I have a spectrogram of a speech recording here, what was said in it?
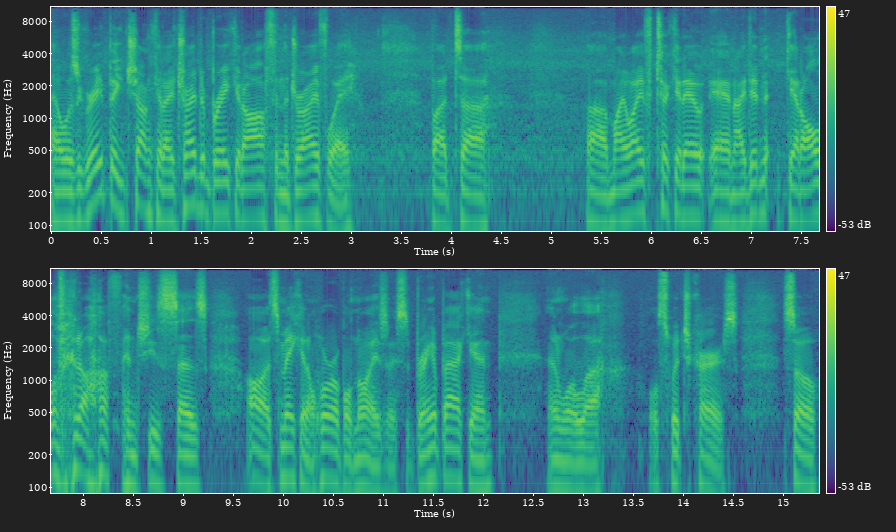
and it was a great big chunk and I tried to break it off in the driveway but uh, uh, my wife took it out and I didn't get all of it off, and she says, "Oh, it's making a horrible noise." I said, "Bring it back in, and we'll uh, we'll switch cars." So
